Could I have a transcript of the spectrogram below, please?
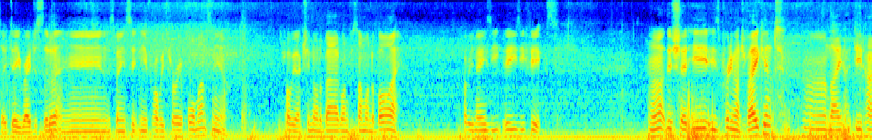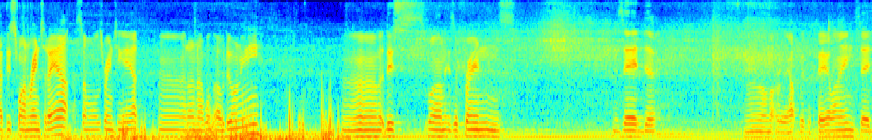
So deregistered it, and it's been sitting here probably three or four months now. It's probably actually not a bad one for someone to buy. Probably an easy, easy fix. Alright, this shed here is pretty much vacant. Uh, they did have this one rented out. Someone was renting out. Uh, I don't know what they were doing in here. Uh, but this one is a friend's Z. Uh, I'm not really up with the Fairlane. Z.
